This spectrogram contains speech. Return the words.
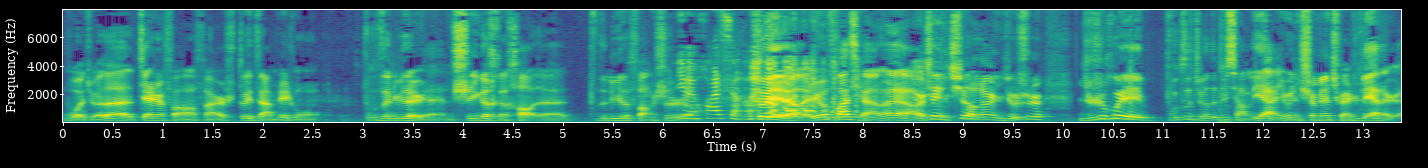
我觉得健身房反而是对咱们这种不自律的人是一个很好的自律的方式、因为啊。花钱了，对呀、因为花钱了呀，而且你去到那儿，你就是你就是会不自觉的就想练，因为你身边全是练的人，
